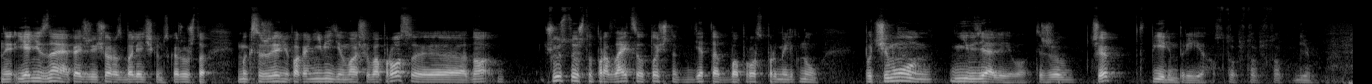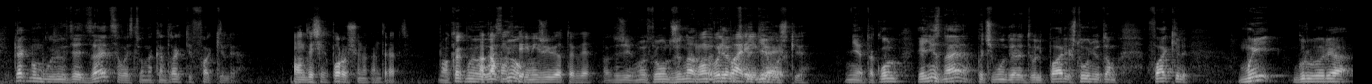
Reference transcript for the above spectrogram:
Я не знаю, опять же, еще раз болельщикам скажу, что мы, к сожалению, пока не видим ваши вопросы, э, но чувствую, что про Зайцева точно где-то вопрос промелькнул. Почему не взяли его? Это же человек в Пермь приехал. Стоп, стоп, стоп, Дим. Как мы могли взять Зайцева, если он на контракте в факеле? Он до сих пор еще на контракте. Ну, а как мы его А как он в возьмем? Перми живет тогда? Подожди, ну если он женат Он на пермской играет. девушке. Нет, так он, я не знаю, почему он играет в Эльпаре, что у него там факель. Мы, грубо говоря,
